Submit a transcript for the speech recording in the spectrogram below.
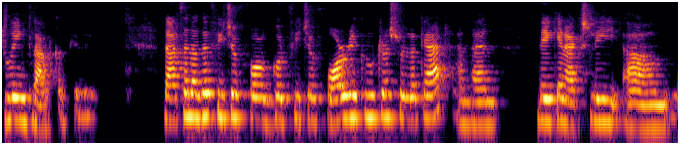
doing cloud computing. That's another feature for good feature for recruiters to look at. And then they can actually um,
